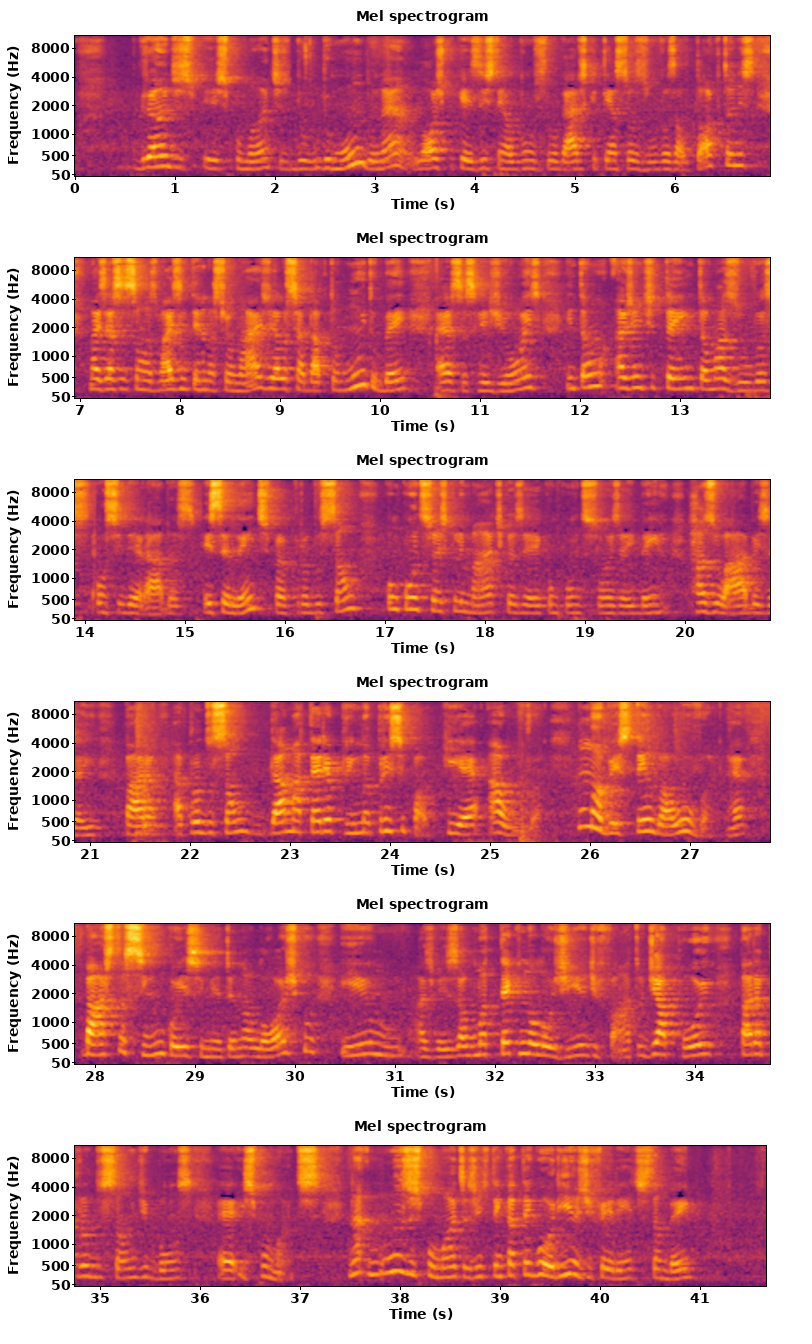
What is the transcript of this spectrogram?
grandes espumantes do, do, mundo, né? Lógico que existem alguns lugares que têm as suas uvas autóctones, mas essas são as mais internacionais e elas se adaptam muito bem a essas regiões. Então a gente tem então as uvas consideradas excelentes para produção, com condições climáticas e com condições aí bem razoáveis aí para a produção da matéria-prima principal, que é a uva. Uma vez tendo a uva, né, basta sim um conhecimento enológico e, um, às vezes, alguma tecnologia de fato de apoio para a produção de bons é, espumantes. Na, nos espumantes, a gente tem categorias diferentes também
